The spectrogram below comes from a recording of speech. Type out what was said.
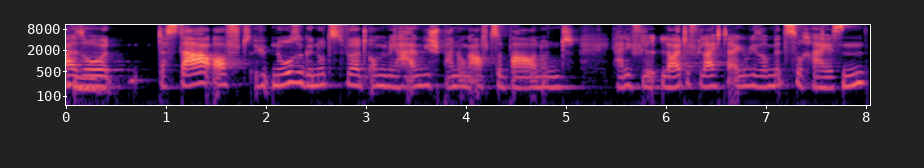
Also, mhm. Dass da oft Hypnose genutzt wird, um ja irgendwie Spannung aufzubauen und ja, die Leute vielleicht da irgendwie so mitzureißen.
